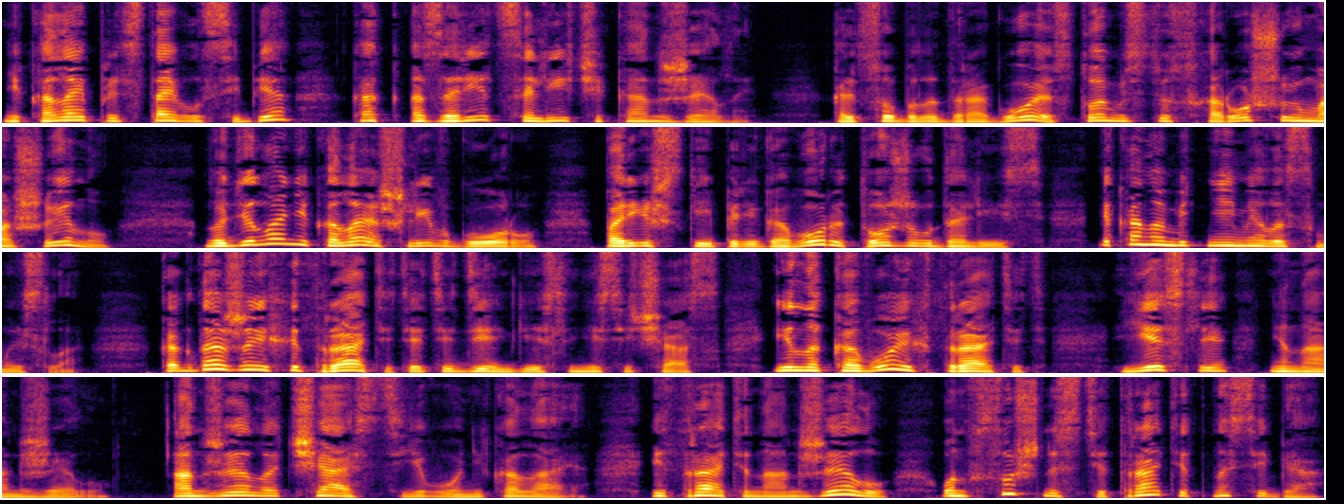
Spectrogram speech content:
Николай представил себе, как озарится личико Анжелы. Кольцо было дорогое, стоимостью с хорошую машину — но дела Николая шли в гору, парижские переговоры тоже удались. Экономить не имело смысла. Когда же их и тратить, эти деньги, если не сейчас? И на кого их тратить, если не на Анжелу? Анжела — часть его, Николая, и, тратя на Анжелу, он в сущности тратит на себя,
